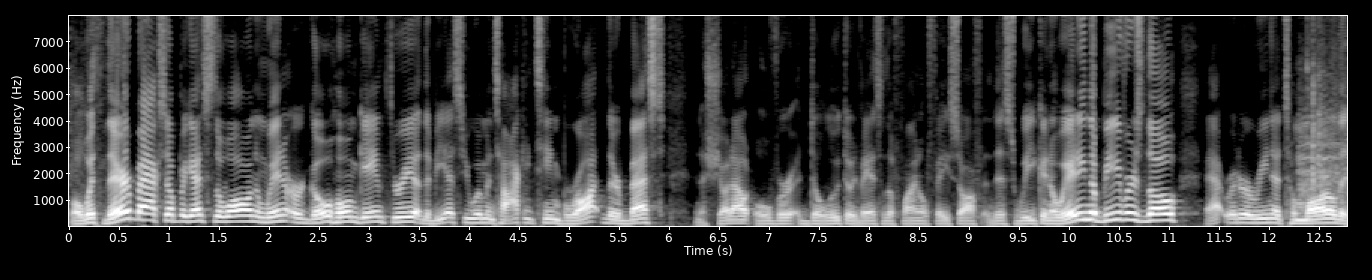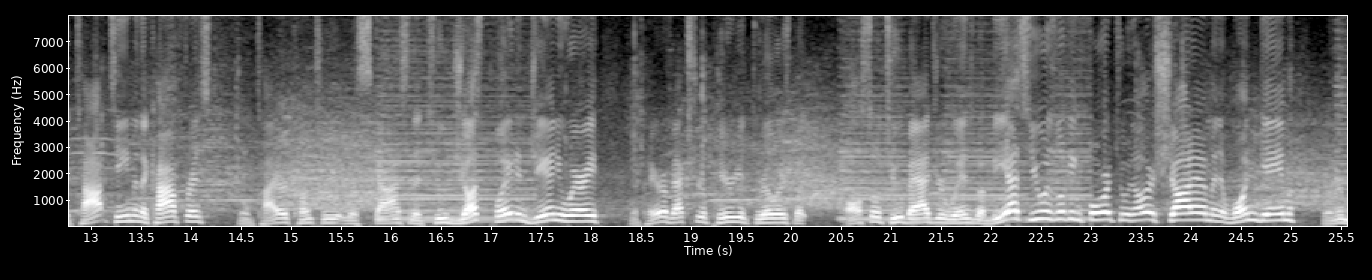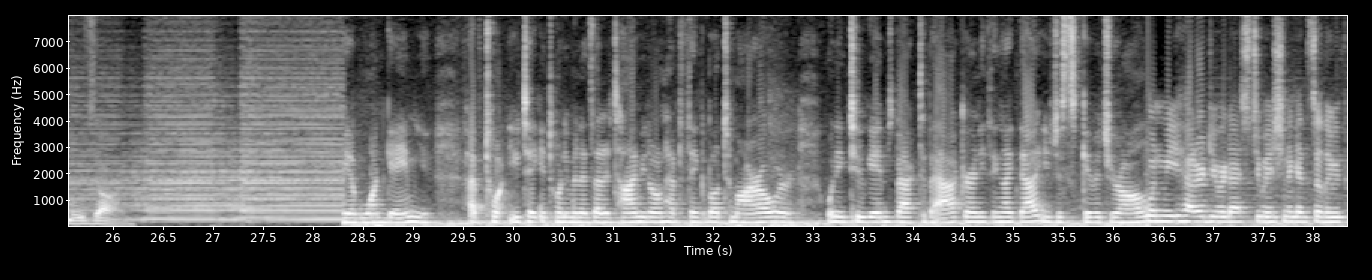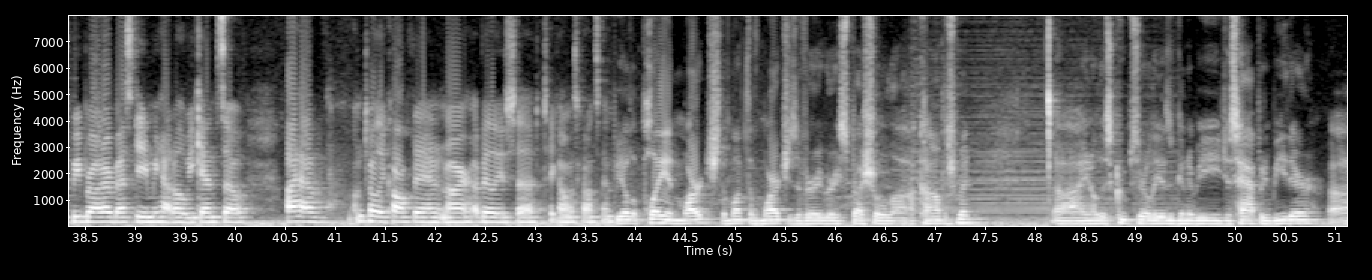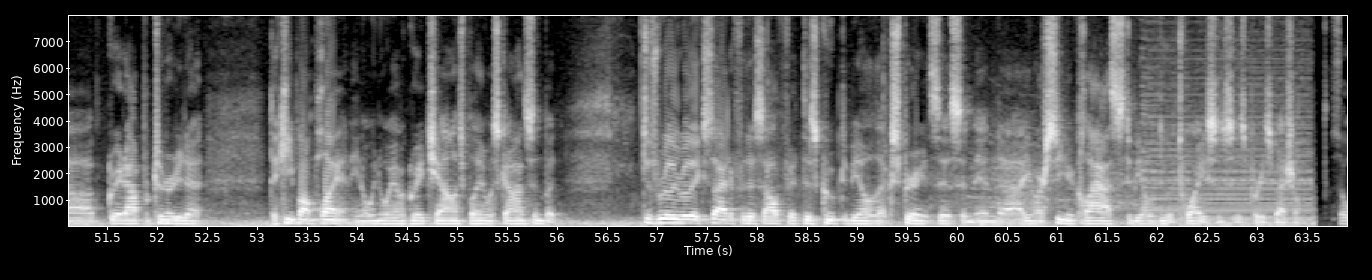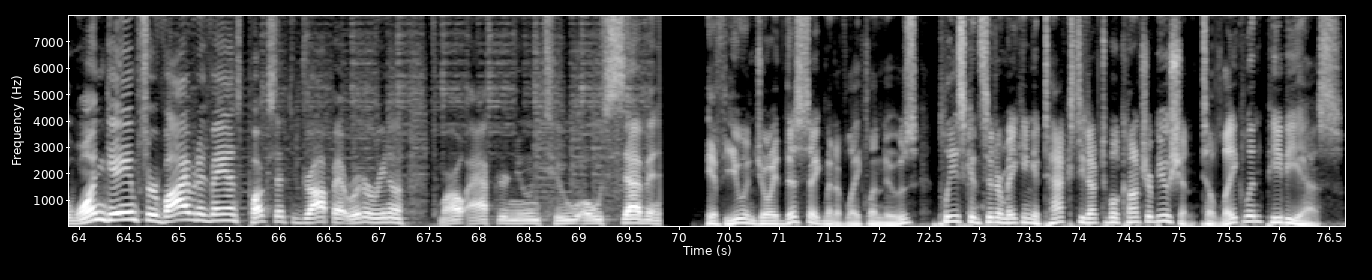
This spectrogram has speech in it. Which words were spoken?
Well, with their backs up against the wall in a win or go home game three, the BSU women's hockey team brought their best in a shutout over Duluth to advance to the final face-off this week. And awaiting the Beavers, though, at Ridder Arena tomorrow, the top team in the conference, the entire country, Wisconsin. The two just played in January in a pair of extra period thrillers, but also two Badger wins. But BSU is looking forward to another shot at them, and in one game, winner moves on. You have one game, you have tw- you take it 20 minutes at a time. You don't have to think about tomorrow or winning two games back to back or anything like that. You just give it your all. When we had our do or die situation against Duluth, we brought our best game we had all weekend. So I have, I'm totally confident in our abilities to take on Wisconsin. Be able to play in March, the month of March, is a very, very special uh, accomplishment. Uh, you know, this group certainly isn't going to be just happy to be there. Uh, great opportunity to to keep on playing. You know, we know we have a great challenge playing Wisconsin, but just really, really excited for this outfit, this group to be able to experience this, and, and uh, you know, our senior class to be able to do it twice is, is pretty special. So one game, survive in advance. Puck set to drop at Ridder Arena tomorrow afternoon, 2.07. If you enjoyed this segment of Lakeland News, please consider making a tax-deductible contribution to Lakeland PBS.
